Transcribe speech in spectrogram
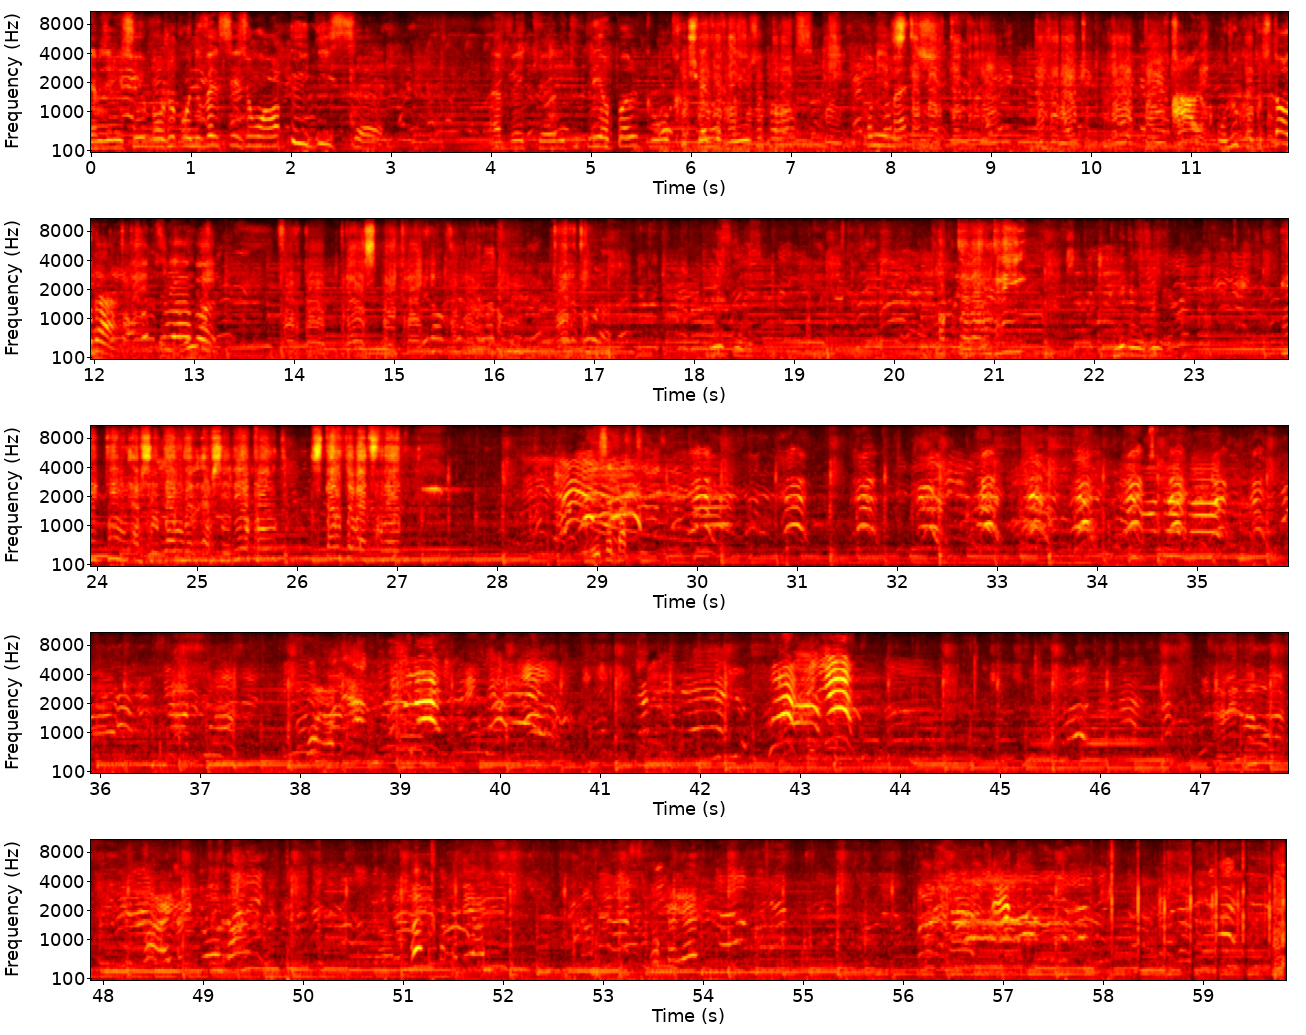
Mesdames et messieurs, bonjour pour une nouvelle saison en U10 euh, avec euh, l'équipe Léopold contre Denderleeuw, je pense. Premier match. Ah, on joue contre Standard. Op terrein 3, Midden is hier. hè. U10 FC Dender, FC Leopold. Start de wedstrijd. Et c'est parti.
